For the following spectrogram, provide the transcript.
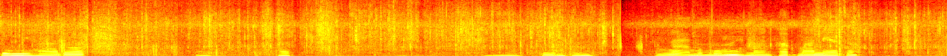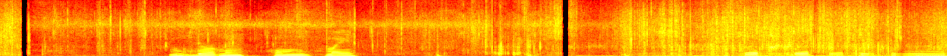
จุ่มนี่หาดอกหกเต็มเพิ่น งามครับผมโอ้ยหมานคักหมานแน่จ้ะอีกดอกหนึงหอมไหมเปิดเปิดเปิดเปิดเปิด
